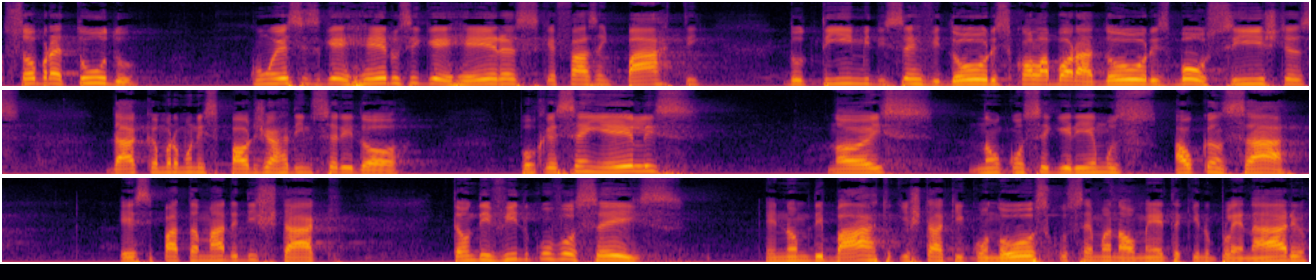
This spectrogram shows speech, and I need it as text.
sobretudo, com esses guerreiros e guerreiras que fazem parte do time de servidores, colaboradores, bolsistas da Câmara Municipal de Jardim do Seridó porque sem eles nós não conseguiríamos alcançar esse patamar de destaque. Então, divido com vocês, em nome de Barto, que está aqui conosco semanalmente aqui no plenário,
